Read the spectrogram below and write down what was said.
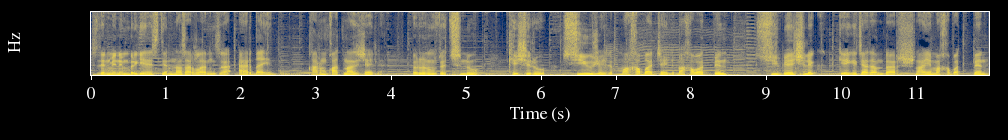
Сіздерменен бірге сіздердің назарларыңызға әрдайым қарым қатынас жайлы бір біріңізді түсіну кешіру сүю жайлы махаббат жайлы махаббат пен сүйбеншілік. Кей адамдар шынайы махаббат пен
